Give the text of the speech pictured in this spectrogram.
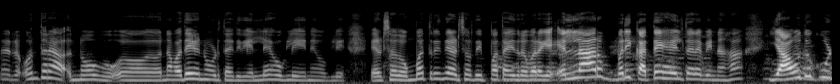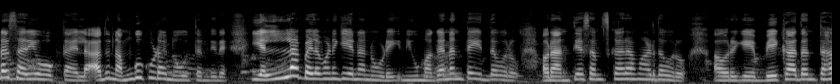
ಸರ್, ಒಂಥರ ನೋವು. ನಾವು ಅದೇ ನೋಡ್ತಾ ಇದ್ದೀವಿ ಎಲ್ಲೇ ಹೋಗಲಿ, ಏನೇ ಹೋಗಲಿ. ಎರಡು ಸಾವಿರದ ಒಂಬತ್ತರಿಂದ ಎರಡು ಸಾವಿರದ ಇಪ್ಪತ್ತೈದರವರೆಗೆ ಎಲ್ಲರೂ ಬರೀ ಕತೆ ಹೇಳ್ತಾರೆ ವಿನಃ ಯಾವುದು ಕೂಡ ಸರಿ ಹೋಗ್ತಾ ಇಲ್ಲ. ಅದು ನಮಗೂ ಕೂಡ ನೋವು ತಂದಿದೆ. ಎಲ್ಲ ಬೆಳವಣಿಗೆಯನ್ನು ನೋಡಿ, ನೀವು ಮಗನಂತೆ ಇದ್ದವರು, ಅವರ ಅಂತ್ಯ ಸಂಸ್ಕಾರ ಮಾಡಿದವರು, ಅವರಿಗೆ ಬೇಕಾದಂತಹ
